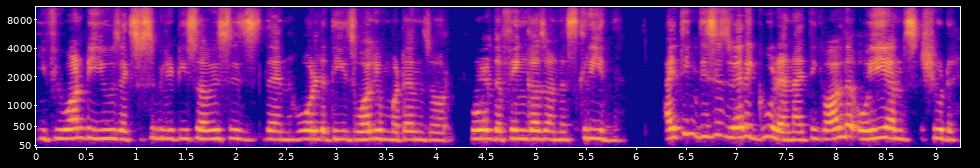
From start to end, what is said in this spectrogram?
if you want to use accessibility services, then hold these volume buttons or hold the fingers on the screen. I think this is very good, and I think all the OEMs should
